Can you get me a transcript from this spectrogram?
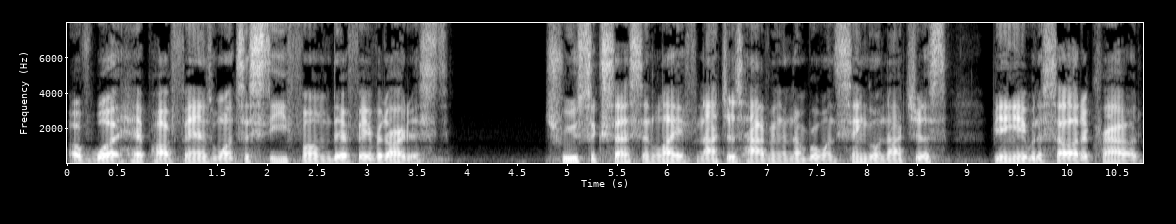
of what hip hop fans want to see from their favorite artist. True success in life, not just having a number one single, not just being able to sell out a crowd,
